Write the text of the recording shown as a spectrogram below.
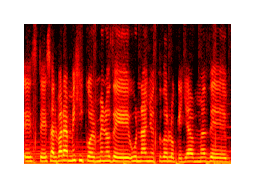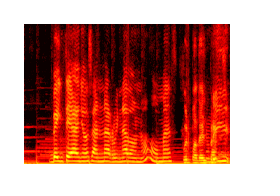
este, salvar a México en menos de un año todo lo que ya más de 20 años han arruinado, ¿no? O más. Culpa del PRI.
